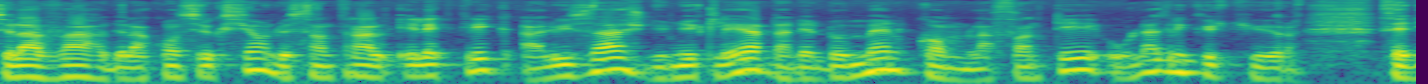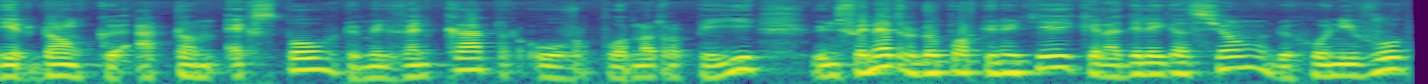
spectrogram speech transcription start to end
Cela va de la construction de centrales électriques à l'usage du nucléaire dans des domaines comme la santé ou l'agriculture. C'est dire donc que Atom Expo 2024 ouvre pour notre pays une fenêtre d'opportunité que la délégation de haut niveau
